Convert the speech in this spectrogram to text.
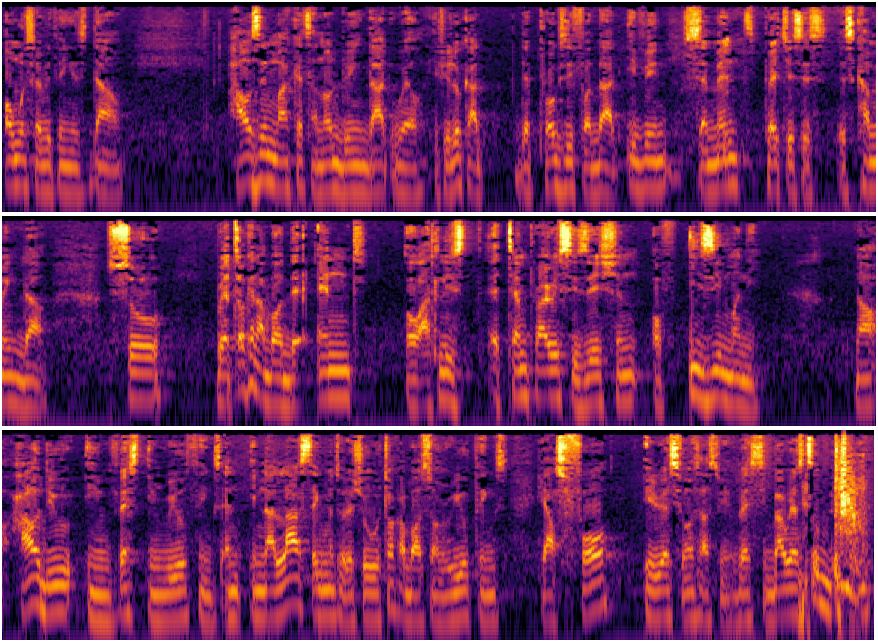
almost everything is down. Housing markets are not doing that well. If you look at the proxy for that, even cement purchases is coming down. So we're talking about the end, or at least a temporary cessation of easy money. Now, how do you invest in real things? And in the last segment of the show, we'll talk about some real things. He has four areas he wants us to invest in, but we're still building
